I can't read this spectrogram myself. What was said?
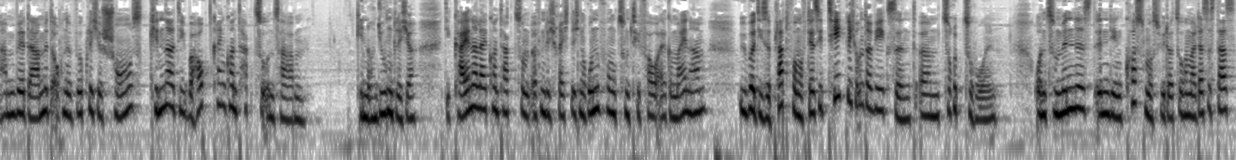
haben wir damit auch eine wirkliche Chance, Kinder, die überhaupt keinen Kontakt zu uns haben, Kinder und Jugendliche, die keinerlei Kontakt zum öffentlich-rechtlichen Rundfunk, zum TV allgemein haben, über diese Plattform, auf der sie täglich unterwegs sind, ähm, zurückzuholen und zumindest in den Kosmos wiederzuholen. Weil das ist das,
